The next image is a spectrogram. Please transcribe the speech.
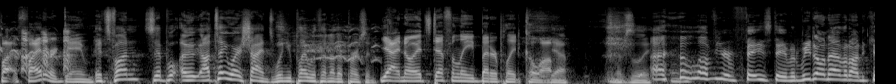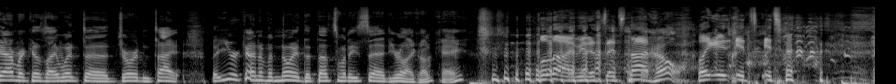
fi- fighter game. It's fun, simple. Uh, I'll tell you where it shines when you play with another person. Yeah, no, it's definitely better played co-op. Yeah, absolutely. I love your face, David. We don't have it on camera because I went to Jordan tight, but you were kind of annoyed that that's what he said. You're like, okay. Well, no, I mean it's it's not hell? like it, it's it's it's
